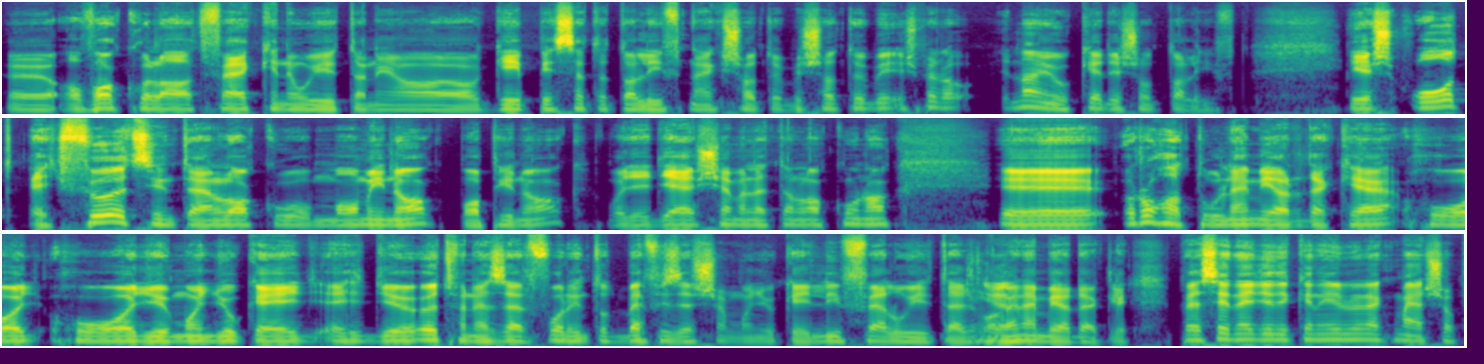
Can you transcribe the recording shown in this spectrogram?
ah. a vakolat, fel kéne újítani a gépészetet a liftnek, stb. stb. És például nagyon jó kérdés ott a lift. És ott egy földszinten lakó maminak, papinak, vagy egy első lakónak rohadtul nem érdeke, hogy, hogy mondjuk egy, egy 50 ezer forintot befizessen mondjuk egy lift felújításba, yeah. mert nem érdekli. Persze egy negyediken élőnek másabb.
